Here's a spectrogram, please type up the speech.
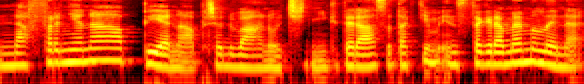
nafrněná pěna předvánoční, která se tak tím Instagramem line.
